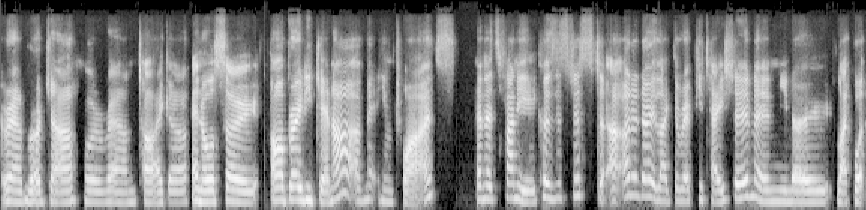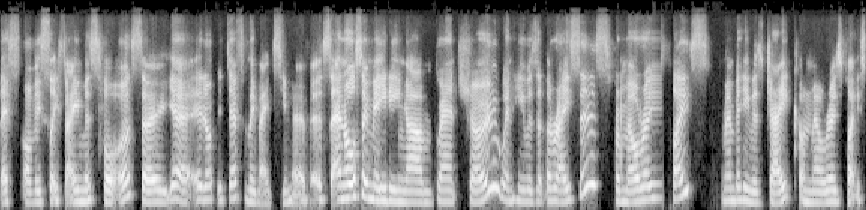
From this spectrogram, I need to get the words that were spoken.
around Roger or around Tiger. And also, oh, Brody Jenner. I've met him twice and it's funny because it's just I don't know like the reputation and you know like what they're obviously famous for. So yeah it, it definitely makes you nervous. And also meeting um Grant Show when he was at the races from Melrose Place. Remember he was Jake on Melrose Place.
